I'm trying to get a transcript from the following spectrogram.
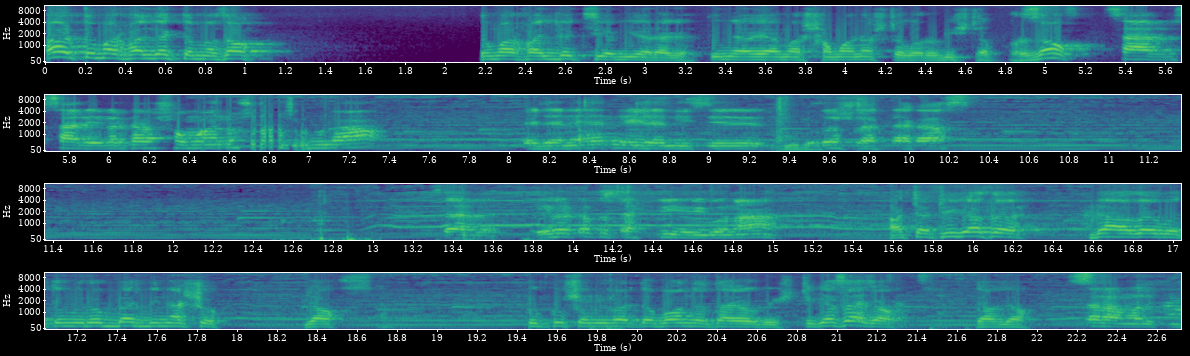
আর তোমার ফাইল দেখতাম না যাও। তোমার ফাইল দেখছি আমি এর আগে। তুমি আমার সময় নষ্ট করো ডিস্টার্ব করো যাও। স্যার স্যার এবার কার সময় নষ্ট করব না। এটা নেন এটা নিচে দশ লাখ টাকা আছে। স্যার এবার তো চাকরি হইব না। আচ্ছা ঠিক আছে। দেখা যাব তুমি রোববার দিন আসো। যাও। শুক্র শনিবার তো বন্ধ থাকে অফিস। ঠিক আছে? যাও যাও যাও। সালাম আলাইকুম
